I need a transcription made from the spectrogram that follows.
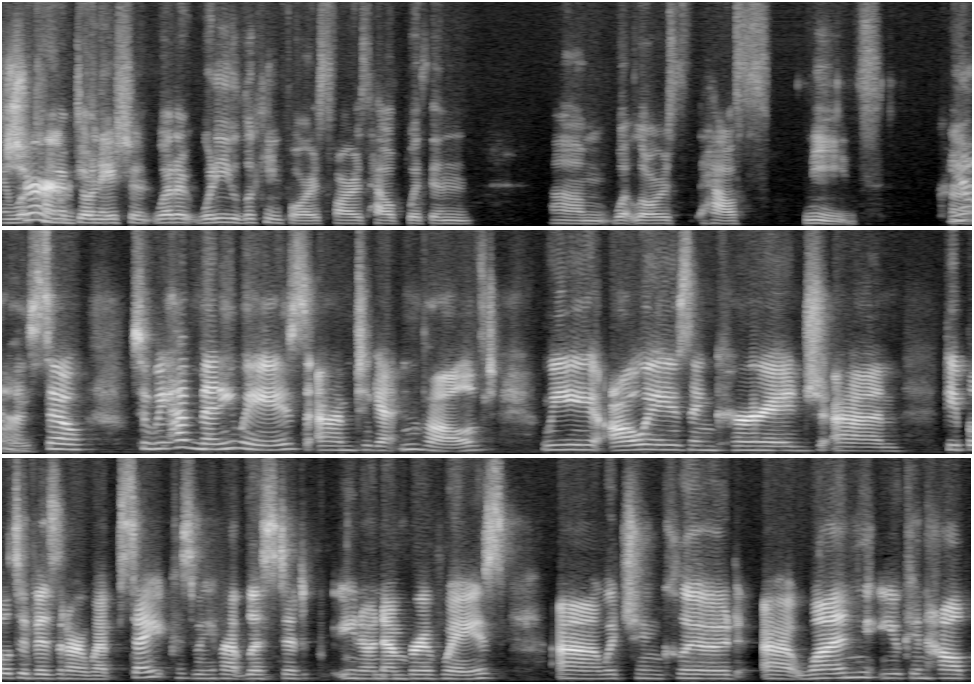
And what Sure. kind of donation? What are, what are you looking for as far as help within um, what Laura's house needs? Currently? Yeah, so so we have many ways um, to get involved. We always encourage um, people to visit our website because we have listed, you know, a number of ways, uh, which include uh, one, you can help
